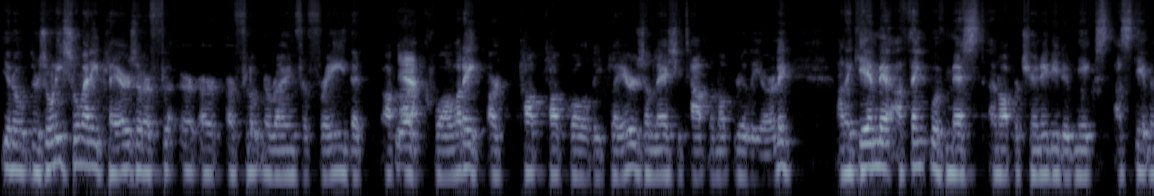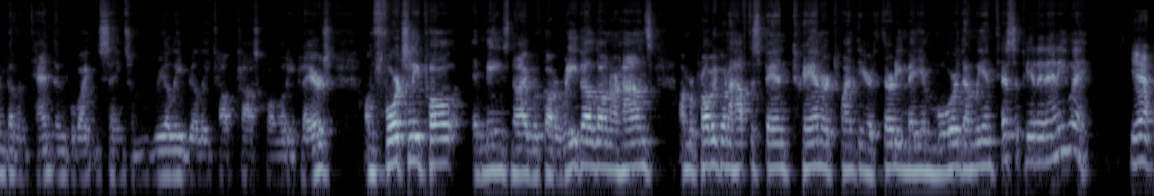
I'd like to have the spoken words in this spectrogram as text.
you know, there's only so many players that are, are, are floating around for free that are, Yeah. are quality, are top top quality players, unless you tap them up really early. And again, mate, I think we've missed an opportunity to make a statement of intent and go out and sign some really, really top class quality players. Unfortunately, Paul, it means now we've got a rebuild on our hands, and we're probably going to have to spend 10 or 20 or 30 million more than we anticipated anyway. yeah,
